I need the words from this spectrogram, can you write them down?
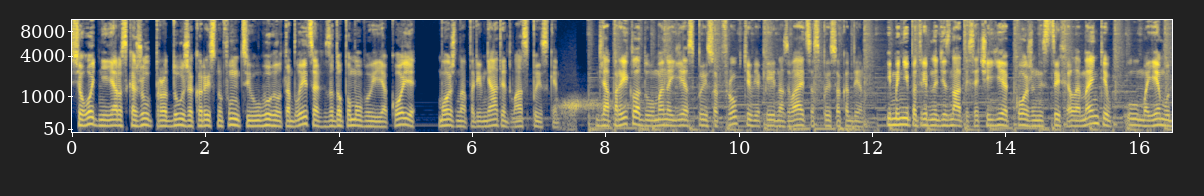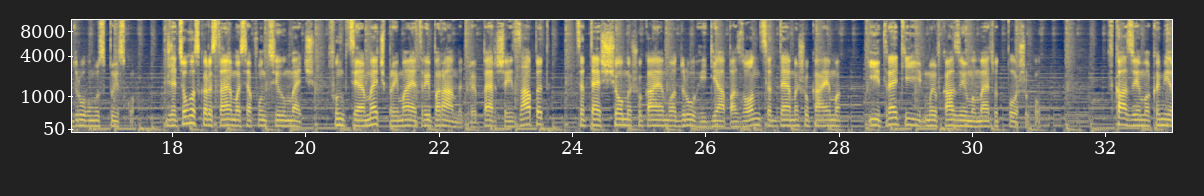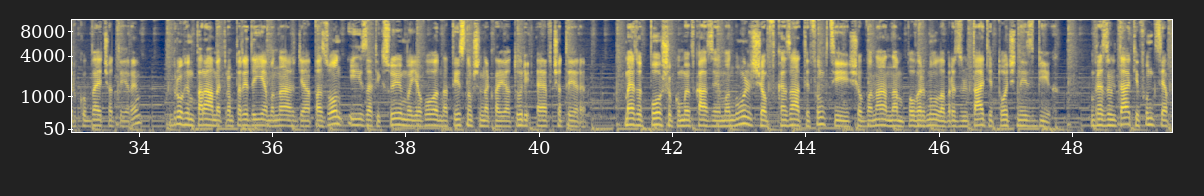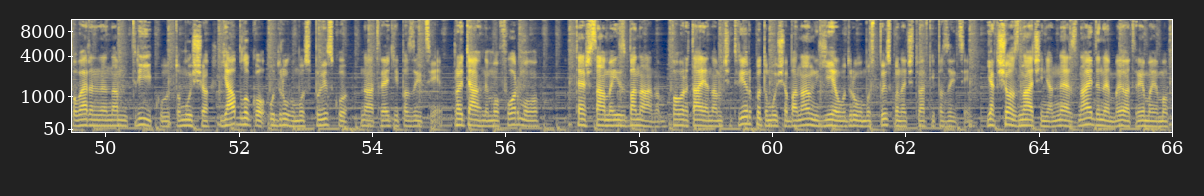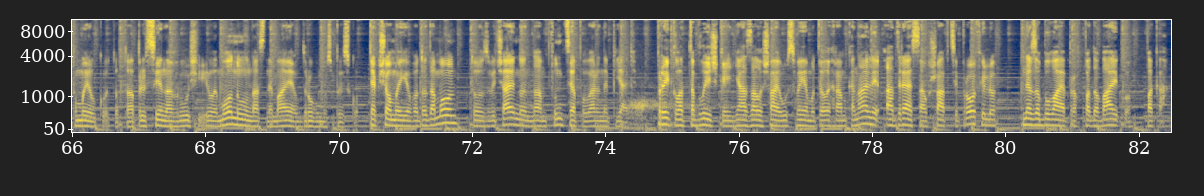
Сьогодні я розкажу про дуже корисну функцію у Google таблицях, за допомогою якої можна порівняти два списки. Для прикладу, у мене є список фруктів, який називається список 1. І мені потрібно дізнатися, чи є кожен із цих елементів у моєму другому списку. Для цього скористаємося функцією Match. Функція Match приймає три параметри: перший запит це те, що ми шукаємо, другий діапазон це де ми шукаємо, і третій ми вказуємо метод пошуку. Вказуємо комірку B4. Другим параметром передаємо наш діапазон і зафіксуємо його, натиснувши на клавіатурі F4. Метод пошуку ми вказуємо 0, щоб вказати функції, щоб вона нам повернула в результаті точний збіг. В результаті функція поверне нам трійку, тому що яблуко у другому списку на третій позиції. Протягнемо формулу. Те ж саме і з бананом. Повертає нам четвірку, тому що банан є у другому списку на четвертій позиції. Якщо значення не знайдене, ми отримаємо помилку, тобто апельсина, груші і лимону у нас немає в другому списку. Якщо ми його додамо, то звичайно нам функція поверне 5. Приклад таблички я залишаю у своєму телеграм-каналі, адреса в шапці профілю. Не забувай про вподобайку. Пока.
